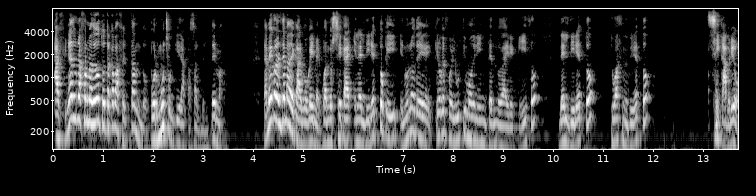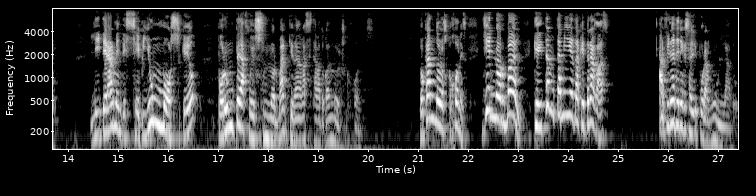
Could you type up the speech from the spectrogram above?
al final de una forma o de otra te acaba afectando, por mucho que quieras pasar del tema. También con el tema de Calvo Gamer, cuando se cae en el directo que en uno de, creo que fue el último de Nintendo Direct que hizo, del directo, estuvo haciendo directo, se cabreó. Literalmente se pilló un mosqueo por un pedazo de subnormal que nada más estaba tocando los cojones. Tocando los cojones. Y es normal que tanta mierda que tragas, al final tiene que salir por algún lado.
